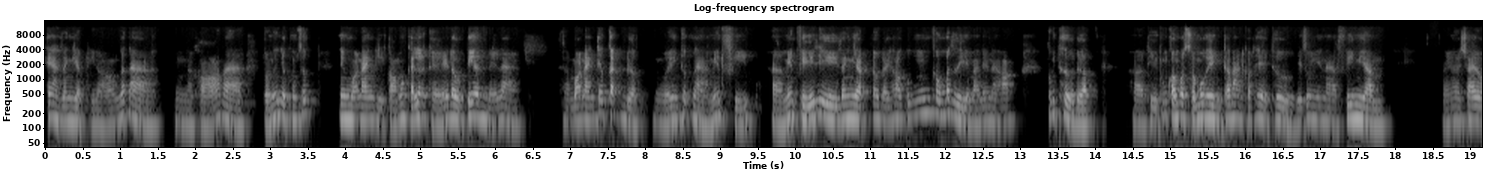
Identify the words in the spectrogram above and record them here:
khách hàng doanh nghiệp thì nó rất là, là khó và tốn rất nhiều công sức. Nhưng bọn anh thì có một cái lợi thế đầu tiên đấy là ờ, bọn anh tiếp cận được với hình thức là miễn phí. À, miễn phí thì doanh nghiệp đâu đấy họ cũng không mất gì mà nên là họ cũng thử được. À, thì cũng có một số mô hình các bạn có thể thử ví dụ như là freemium trial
